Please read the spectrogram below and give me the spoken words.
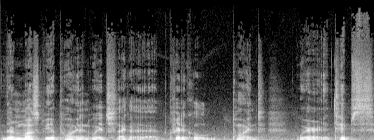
there must be a point at which, like a, a critical point, where it tips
